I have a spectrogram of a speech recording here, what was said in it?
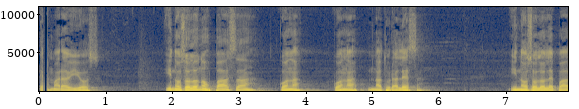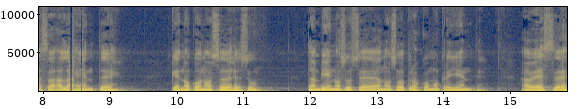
Es maravilloso. Y no solo nos pasa con la, con la naturaleza, y no solo le pasa a la gente que no conoce de Jesús, también nos sucede a nosotros como creyentes. A veces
